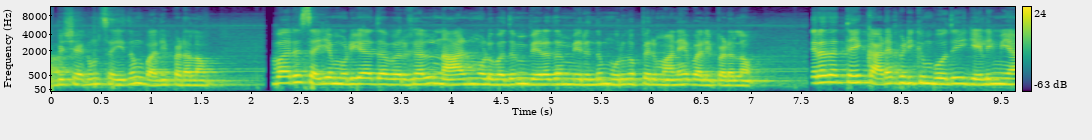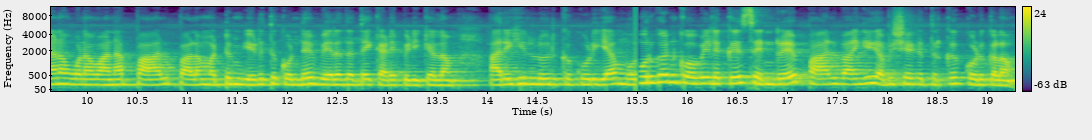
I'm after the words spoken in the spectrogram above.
அபிஷேகம் செய்தும் வழிபடலாம். அவ்வாறு செய்ய முடியாதவர்கள் நாள் முழுவதும் விரதம் இருந்து முருகப்பெருமானை வழிபடலாம். விரதத்தை கடைபிடிக்கும் போது எளிமையான உணவான பால் பழம் மட்டும் எடுத்துக்கொண்டு விரதத்தை கடைபிடிக்கலாம் அருகில் இருக்கக்கூடிய முருகன் கோவிலுக்கு சென்று பால் வாங்கி அபிஷேகத்திற்கு கொடுக்கலாம்.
